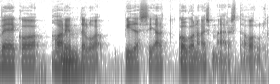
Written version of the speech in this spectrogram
VK-harjoittelua mm. pitäisi siellä kokonaismäärästä olla.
